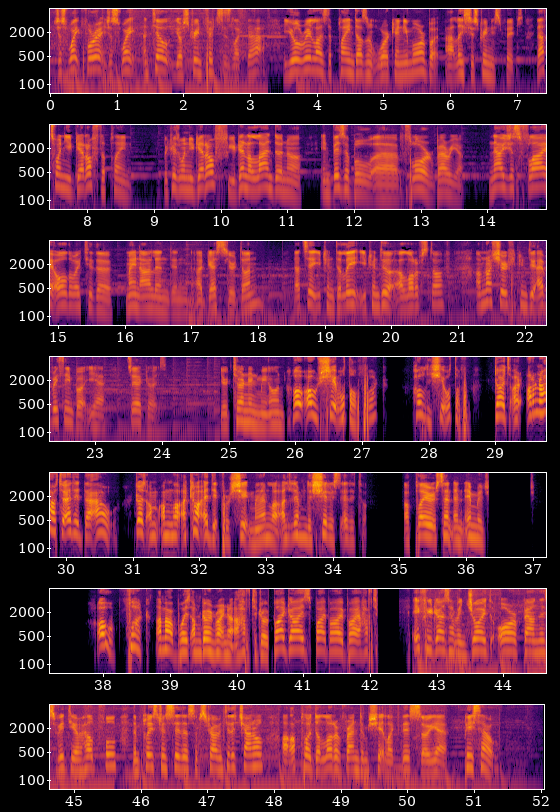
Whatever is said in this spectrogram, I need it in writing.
Just wait for it, just wait until your screen fixes like that. You'll realize the plane doesn't work anymore, but at least your screen is fixed. That's when you get off the plane. Because when you get off, you're gonna land on a invisible uh, floor barrier. Now you just fly all the way to the main island and I guess you're done. That's it, you can delete, you can do a lot of stuff. I'm not sure if you can do everything, but yeah. So yeah guys. You're turning me on. Oh, oh shit, what the fuck? Holy shit, what the fuck? Guys, I, I don't know how to edit that out. Guys, I'm I'm like I can't edit for shit, man. Like I'm the shittest editor. A player sent an image. Oh fuck! I'm out, boys. I'm going right now. I have to go. Bye, guys. Bye, bye, bye. I have to. If you guys have enjoyed or found this video helpful, then please consider subscribing to the channel. I upload a lot of random shit like this, so yeah. Peace out.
